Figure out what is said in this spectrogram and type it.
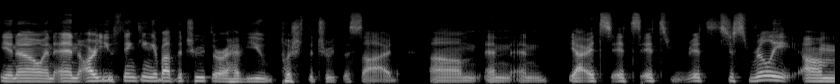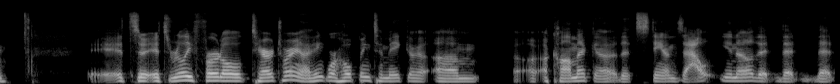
you know and and are you thinking about the truth or have you pushed the truth aside? Um and and yeah it's it's it's it's just really um it's a, it's really fertile territory and i think we're hoping to make a um a, a comic uh, that stands out you know that that that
